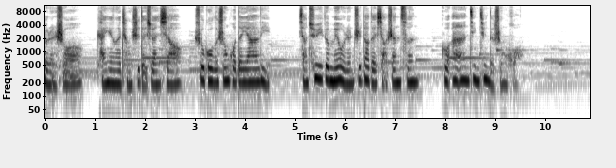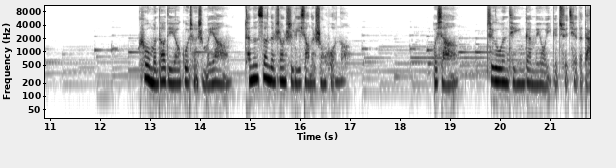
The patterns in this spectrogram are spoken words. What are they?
有人说。看厌了城市的喧嚣，受够了生活的压力，想去一个没有人知道的小山村，过安安静静的生活。可我们到底要过成什么样，才能算得上是理想的生活呢？我想，这个问题应该没有一个确切的答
